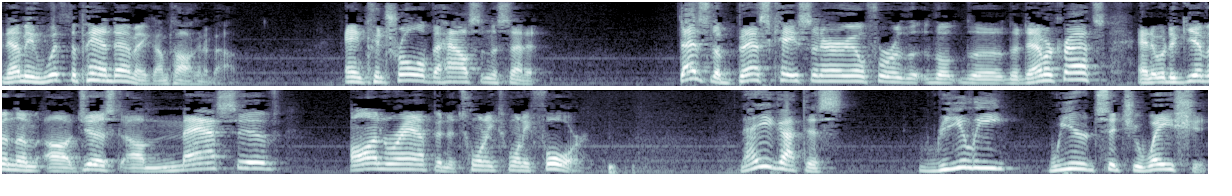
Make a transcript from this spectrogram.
I mean, with the pandemic, I'm talking about and control of the House and the Senate. That's the best case scenario for the, the, the, the Democrats, and it would have given them uh, just a massive on ramp into 2024. Now you got this really weird situation.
